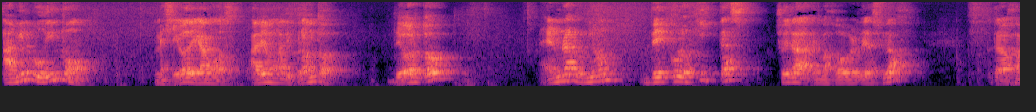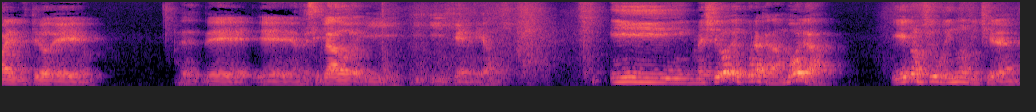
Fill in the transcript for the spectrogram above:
a mí el budismo me llegó, digamos, hablemos mal y pronto, de orto, en una reunión de ecologistas. Yo era embajador verde de la ciudad, trabajaba en el Ministerio de, de- de, eh, Reciclado y, y- Higiene, digamos. Y me llegó de pura carambola. Y he conocido budismo en Nichiren.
